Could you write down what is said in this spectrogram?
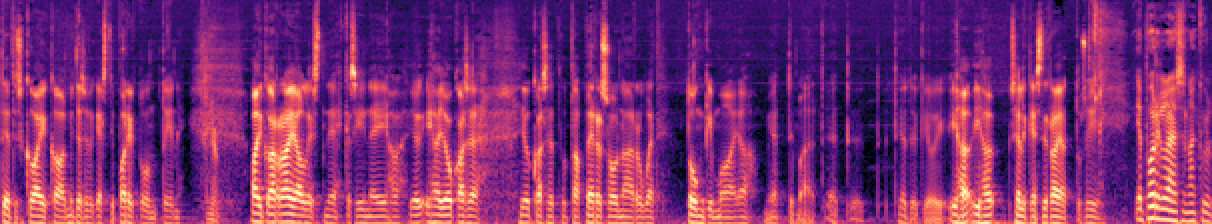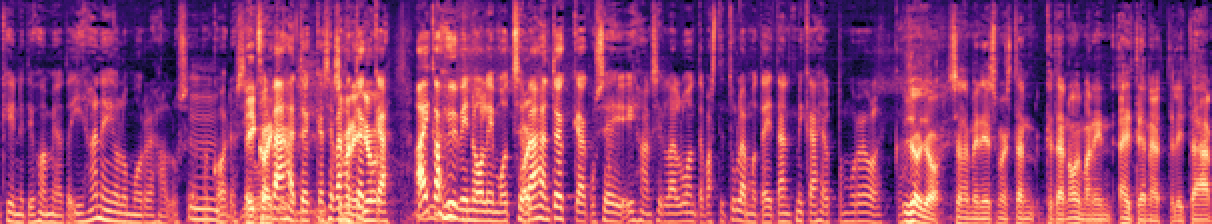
tietysti kun aikaa, mitä se kesti pari tuntia, niin Joo. aika rajallista, niin ehkä siinä ei ihan, ihan jokaisen, jokaisen tota persoonaa ruvet tonkimaan ja miettimään, että et, et, tietenkin on ihan, ihan selkeästi rajattu siihen. Ja porilaisena kyllä kiinnitin huomiota, ihan ei ollut murrehallussa mm. joka kohdassa. Ei Se vähän tökkää, se vähän Semmoinen jo- tökkää. Aika hyvin oli, mutta se Ai- vähän tökkää, kun se ei ihan sillä luontevasti tule, mutta ei tämä nyt mikään helppo murre olekaan. Joo, joo. Siellä meni esimerkiksi tämän, ketä Noimanin äitiä näytteli tämä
